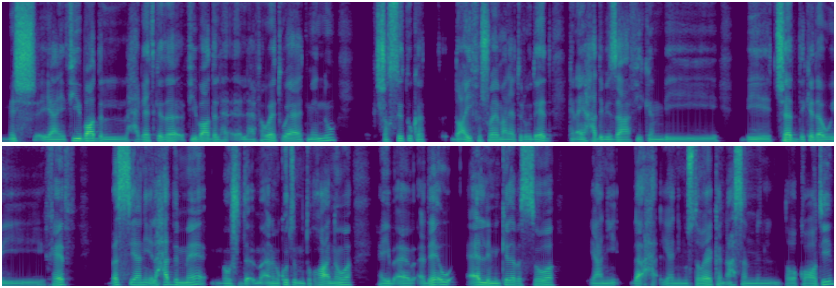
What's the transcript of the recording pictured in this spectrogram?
مش يعني في بعض الحاجات كده في بعض اله- الهفوات وقعت منه. شخصيته كانت ضعيفة شوية مع لعيبة الوداد. كان أي حد بيزعق فيه كان بي بيتشد كده ويخاف. بس يعني إلى حد ما مش د... أنا ما كنتش متوقع إن هو هيبقى أداؤه أقل من كده بس هو يعني لأ يعني مستواه كان أحسن من توقعاتي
